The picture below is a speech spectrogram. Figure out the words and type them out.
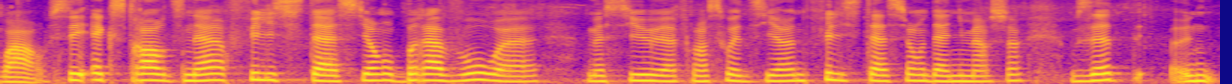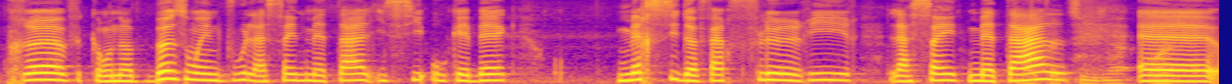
Wow, c'est extraordinaire. Félicitations. Bravo, euh, Monsieur François Dionne. Félicitations, Danny Marchand. Vous êtes une preuve qu'on a besoin de vous, la scène métal, ici au Québec. Merci de faire fleurir la scène métal. Euh,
